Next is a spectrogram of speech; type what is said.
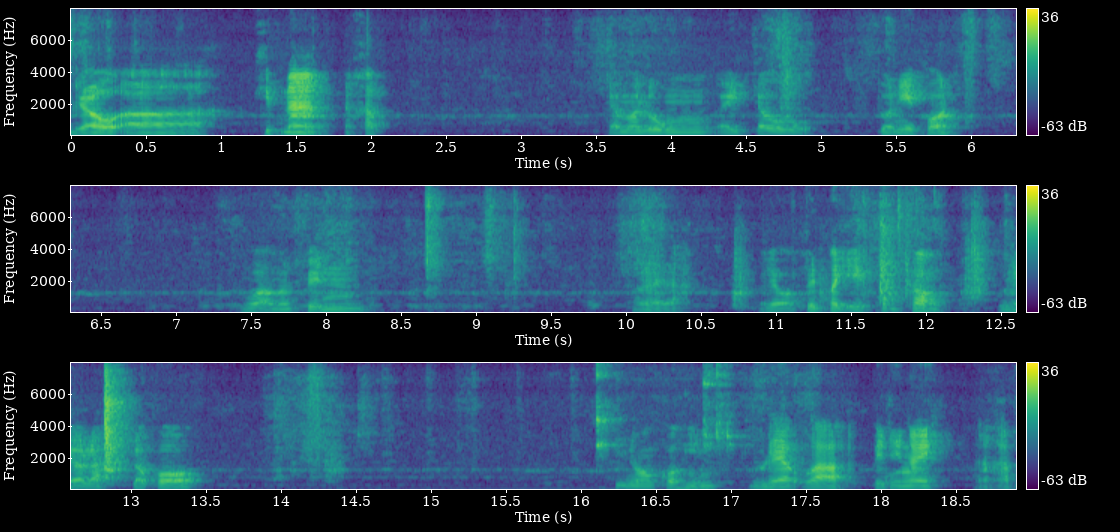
เดี๋ยวเอ่อคลิปหน้านะครับ จะมาลงไอ้เจ้า ตัวนี้ก่อน ว่ามันเป็น อะไรล่ะเรียกว่าเป็นพระเอกของช่องอยู่แล้วล่ะ แล้วก็พี่น้องก็เห็นอยู่แล้วว่าเป็นยังไงนะครับ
